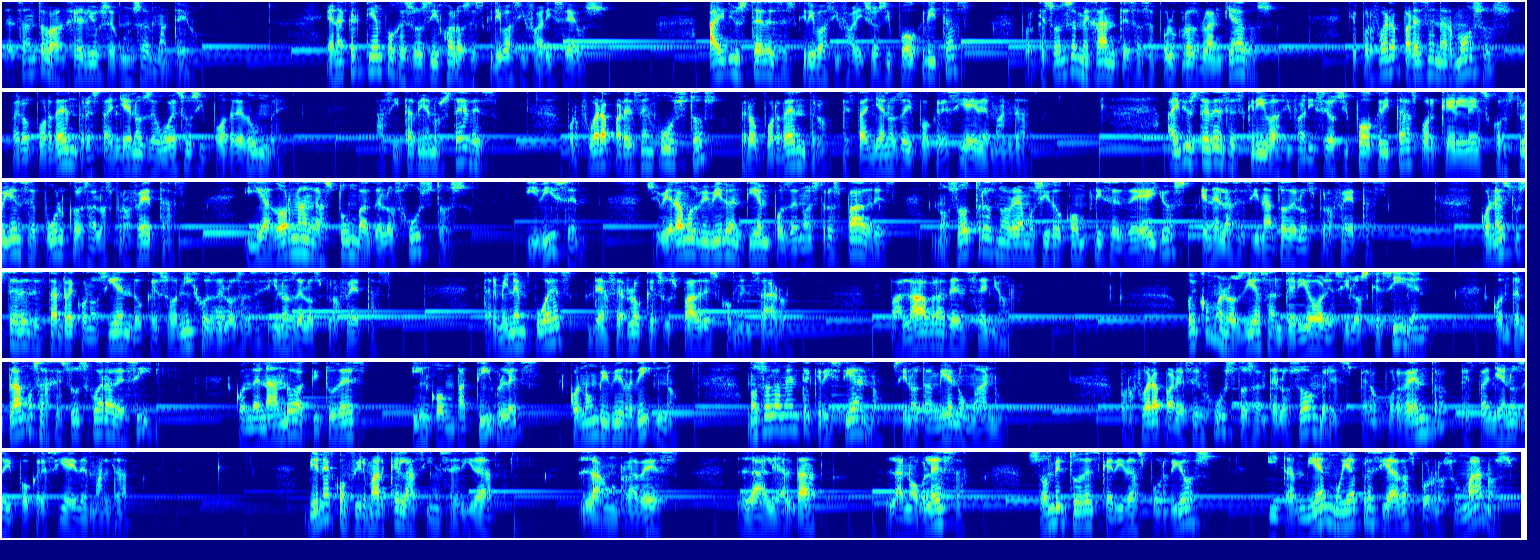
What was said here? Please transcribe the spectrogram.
Del Santo Evangelio según San Mateo. En aquel tiempo Jesús dijo a los escribas y fariseos, Hay de ustedes escribas y fariseos hipócritas, porque son semejantes a sepulcros blanqueados, que por fuera parecen hermosos, pero por dentro están llenos de huesos y podredumbre. Así también ustedes, por fuera parecen justos, pero por dentro están llenos de hipocresía y de maldad. Hay de ustedes escribas y fariseos hipócritas porque les construyen sepulcros a los profetas y adornan las tumbas de los justos. Y dicen, si hubiéramos vivido en tiempos de nuestros padres, nosotros no habríamos sido cómplices de ellos en el asesinato de los profetas. Con esto ustedes están reconociendo que son hijos de los asesinos de los profetas. Terminen pues de hacer lo que sus padres comenzaron. Palabra del Señor. Hoy como en los días anteriores y los que siguen, contemplamos a Jesús fuera de sí, condenando actitudes incompatibles con un vivir digno, no solamente cristiano, sino también humano. Por fuera parecen justos ante los hombres, pero por dentro están llenos de hipocresía y de maldad. Viene a confirmar que la sinceridad, la honradez, la lealtad, la nobleza son virtudes queridas por Dios y también muy apreciadas por los humanos.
